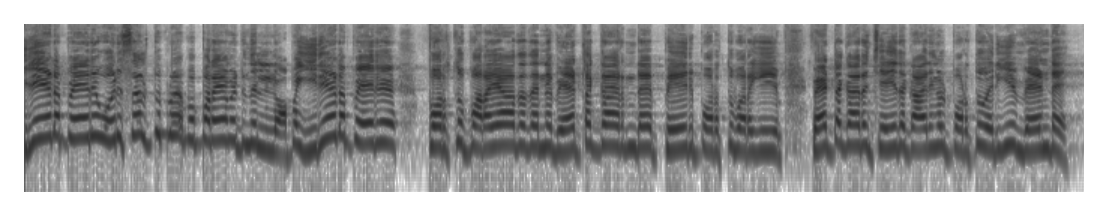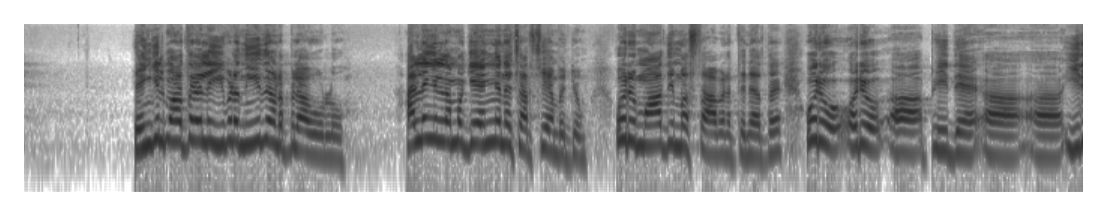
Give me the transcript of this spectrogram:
ഇരയുടെ പേര് ഒരു സ്ഥലത്ത് പറയാൻ പറ്റുന്നില്ലല്ലോ. അപ്പോൾ ഇരയുടെ പേര് പുറത്തു പറയാതെ തന്നെ വേട്ടക്കാരന്റെ പേര് പുറത്തു പറയുകയും വേട്ടക്കാരൻ ചെയ്ത കാര്യങ്ങൾ പുറത്തു വരികയും വേണ്ടേ? എങ്കിൽ മാത്രമല്ലേ ഇവിടെ നീതി നടപ്പിലാവുള്ളൂ. അല്ലെങ്കിൽ നമുക്ക് എങ്ങനെ ചർച്ച ചെയ്യാൻ പറ്റും? ഒരു മാധ്യമ സ്ഥാപനത്തിനകത്ത് ഒരു ഒരു പിന്നെ ഇര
